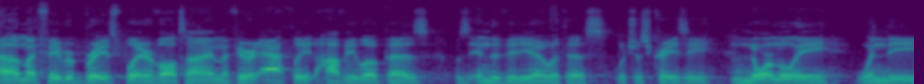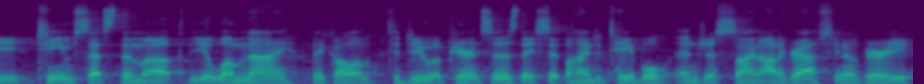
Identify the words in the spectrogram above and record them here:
Uh, my favorite Braves player of all time, my favorite athlete, Javy Lopez, was in the video with us, which was crazy. Normally, when the team sets them up, the alumni, they call them, to do appearances, they sit behind a table and just sign autographs, you know, very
